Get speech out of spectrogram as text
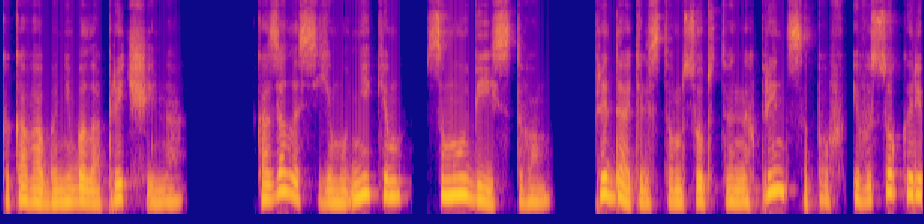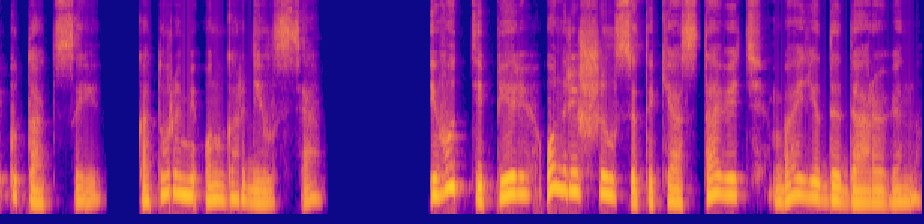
какова бы ни была причина, казалось ему неким самоубийством, предательством собственных принципов и высокой репутации, которыми он гордился. И вот теперь он решился таки оставить Байе де Даровин.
